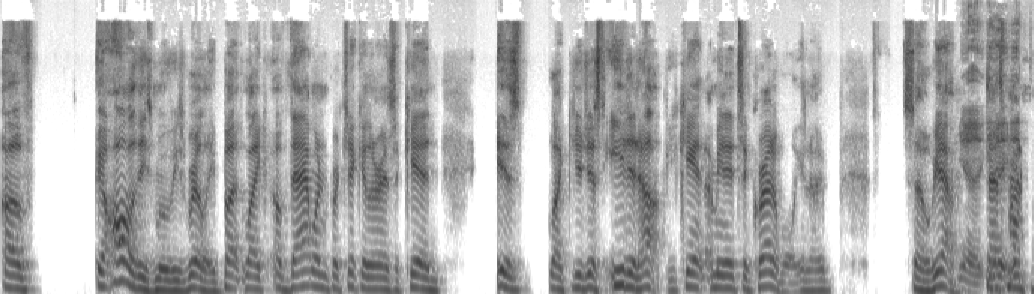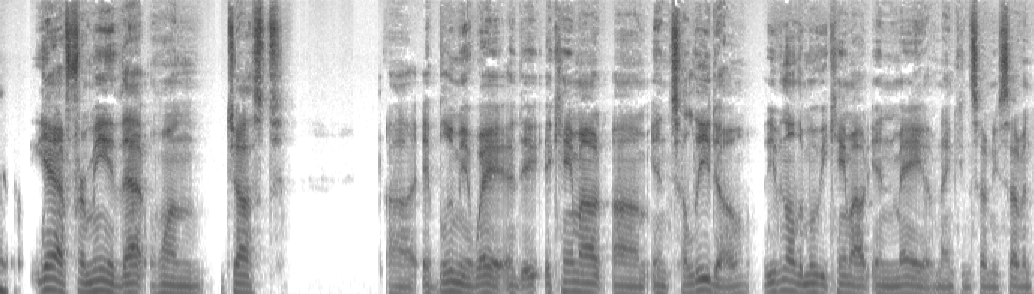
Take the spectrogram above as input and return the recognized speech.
of you know, all of these movies, really, but like of that one in particular as a kid, is like you just eat it up. You can't. I mean, it's incredible, you know. So yeah, Yeah, that's yeah, it- yeah for me that one just uh it blew me away and it, it came out um in toledo even though the movie came out in may of 1977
